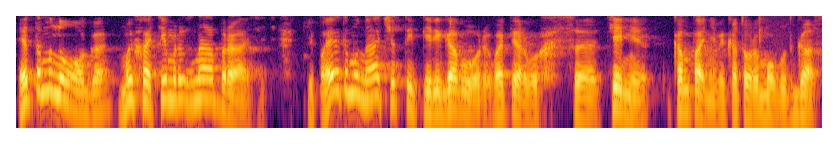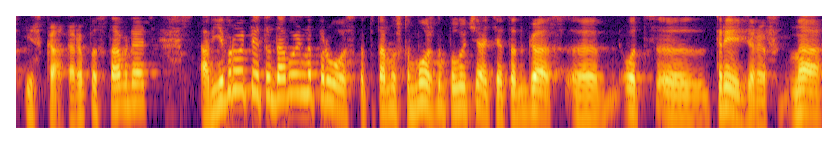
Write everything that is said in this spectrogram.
Это много, мы хотим разнообразить. И поэтому начаты переговоры, во-первых, с теми компаниями, которые могут газ из Катара поставлять. А в Европе это довольно просто, потому что можно получать этот газ э, от э, трейдеров на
